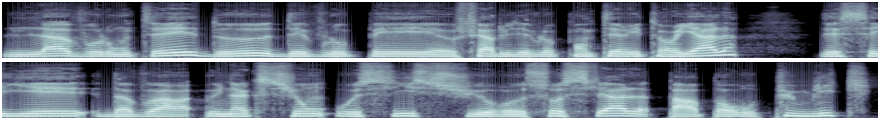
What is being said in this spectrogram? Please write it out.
la volonté de développer, euh, faire du développement territorial, d'essayer d'avoir une action aussi sur euh, social par rapport au public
